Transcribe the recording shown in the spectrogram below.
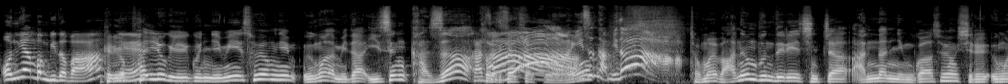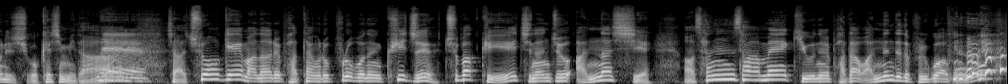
언니 한번 믿어봐. 그리고 네. 8619님이 소영님 응원합니다. 이승 가자! 가자! 아. 이승 갑니다. 정말 많은 분들이 진짜 안나님과 소영 씨를 응원해 주시고 계십니다. 네. 자, 추억의 만화를 바탕으로 풀어보는 퀴즈, 추바퀴. 지난주 안나 씨의 어, 산삼의 기운을 받아왔는데도 불구하고 그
